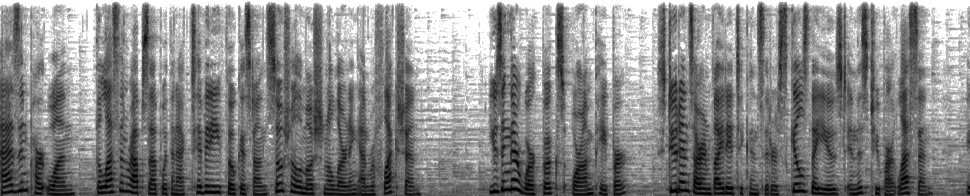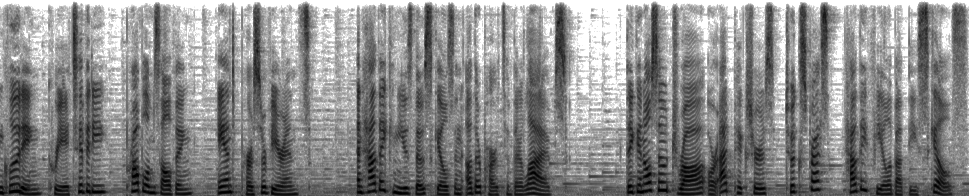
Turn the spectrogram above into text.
As in Part 1, the lesson wraps up with an activity focused on social emotional learning and reflection. Using their workbooks or on paper, students are invited to consider skills they used in this two-part lesson, including creativity, problem solving, and perseverance, and how they can use those skills in other parts of their lives. They can also draw or add pictures to express how they feel about these skills.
